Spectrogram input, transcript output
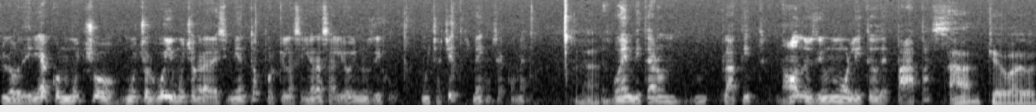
lo diría con mucho, mucho orgullo y mucho agradecimiento porque la señora salió y nos dijo, muchachitos, vénganse a comer. Les voy a invitar un, un platito. No, nos dio un molito de papas. Ah, qué bárbaro.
